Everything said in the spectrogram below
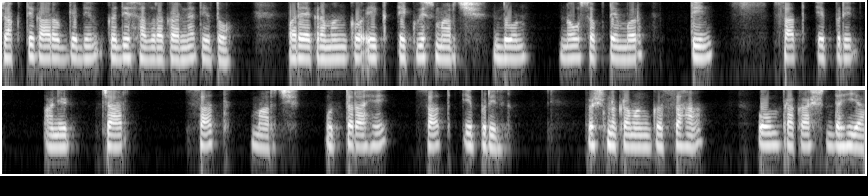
जागतिक आरोग्य दिन कधी साजरा करण्यात येतो? पर्याय क्रमांक एक एकवीस मार्च दोन नऊ सप्टेंबर तीन सात एप्रिल आणि चार सात मार्च. उत्तर आहे सात एप्रिल. प्रश्न क्रमांक सहा. ओम प्रकाश दहिया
